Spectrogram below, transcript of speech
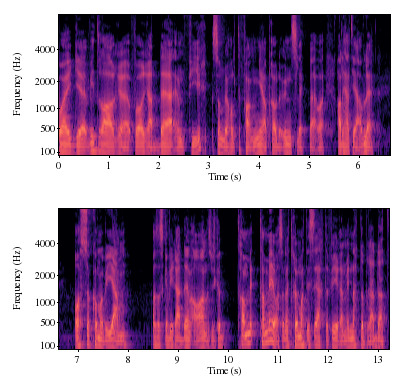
Og eh, vi drar eh, for å redde en fyr som ble holdt til fange og prøvd å unnslippe og ha det helt jævlig. Og så kommer vi hjem, og så skal vi redde en annen. Så vi skal ta med, ta med oss den traumatiserte fyren vi nettopp reddet,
